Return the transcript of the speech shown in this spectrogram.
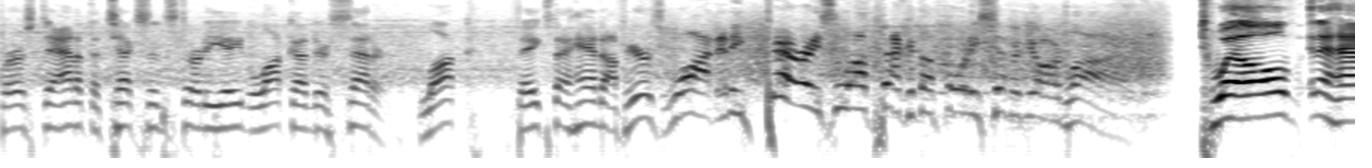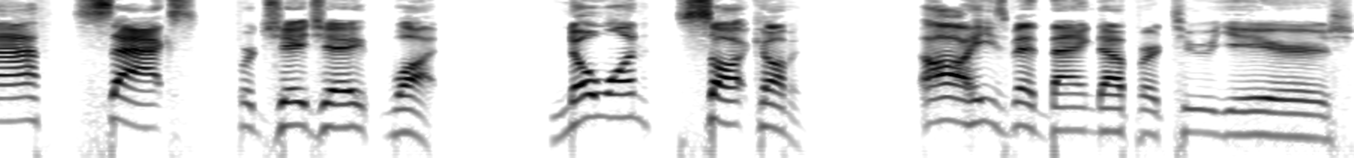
First down at the Texans 38, Luck under center. Luck fakes the handoff. Here's Watt, and he buries Luck back at the 47 yard line. 12 and a half sacks for J.J. Watt. No one saw it coming. Oh, he's been banged up for two years.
